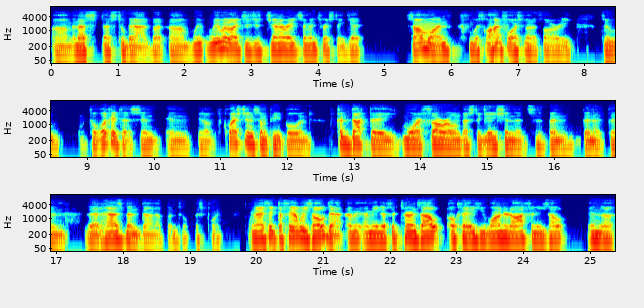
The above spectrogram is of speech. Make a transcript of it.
um, and that's that's too bad. But um, we we would like to just generate some interest and get someone with law enforcement authority to to look at this and and you know question some people and conduct a more thorough investigation that's been than than that has been done up until this point. And I think the families owed that. I mean, I mean, if it turns out okay, he wandered off and he's out in the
